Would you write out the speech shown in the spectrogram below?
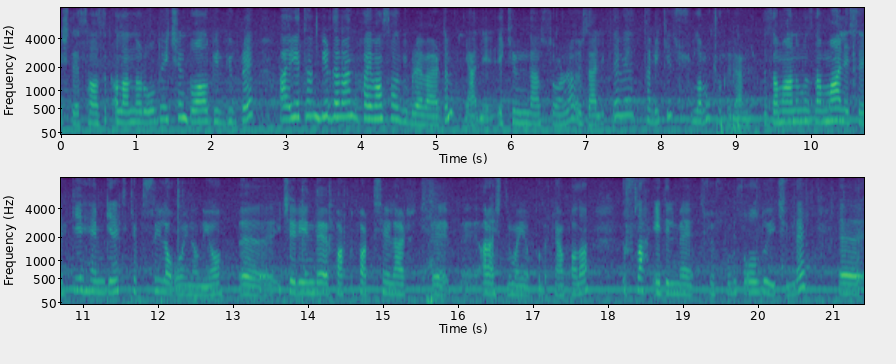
işte sazlık alanlar olduğu için doğal bir gübre. Ayrıyeten bir de ben hayvansal gübre verdim. Yani ekimden sonra özellikle ve tabii ki sulama çok önemli. Zamanımızda maalesef ki hem genetik yapısıyla oynanıyor. E, içeriğinde farklı farklı şeyler işte e, araştırma yapılırken falan ıslah edilme söz konusu olduğu için de e,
